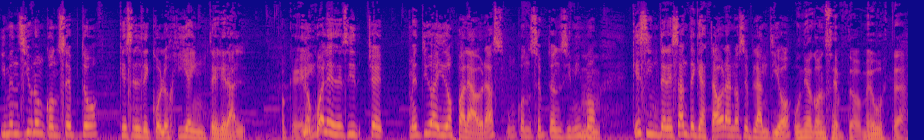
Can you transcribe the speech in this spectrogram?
Y menciona un concepto que es el de ecología integral. Lo cual es decir, che, metió ahí dos palabras, un concepto en sí mismo. Mm que es interesante que hasta ahora no se planteó. Un nuevo concepto, me gusta.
